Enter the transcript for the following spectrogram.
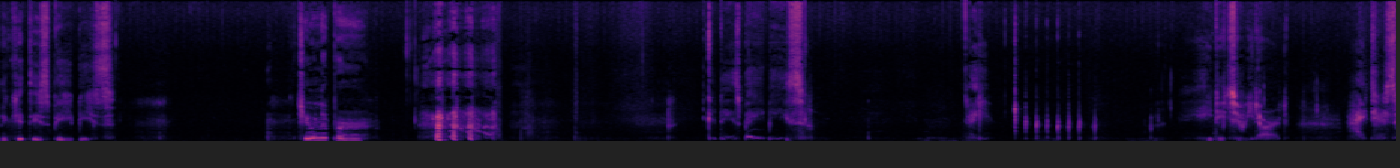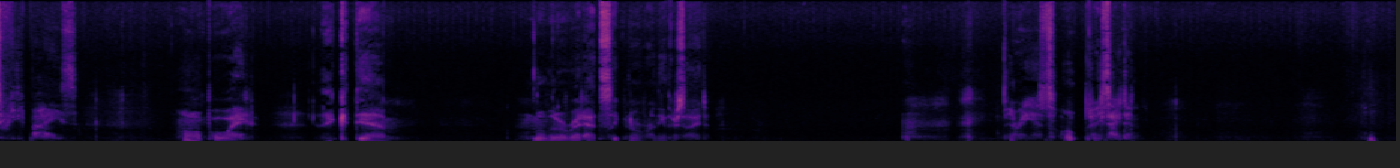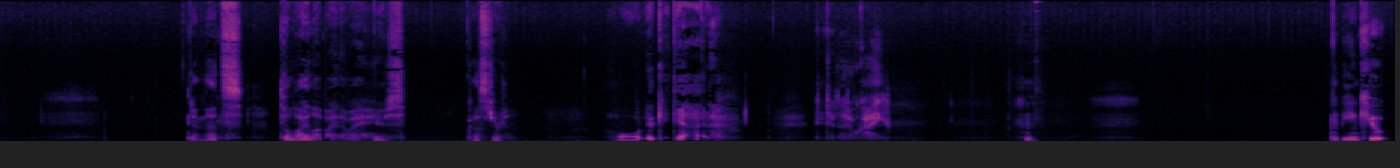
Look at these babies. Juniper. Look at these babies. Hey. Hey dear sweetheart. Hi dear sweetie pies. Oh boy. Look at them. The little redhead sleeping over on the other side. There he is. Oh, there he's hiding. And that's Delilah, by the way. Here's Custard. Oh, look at that. Did a little guy. Hmm. Being cute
